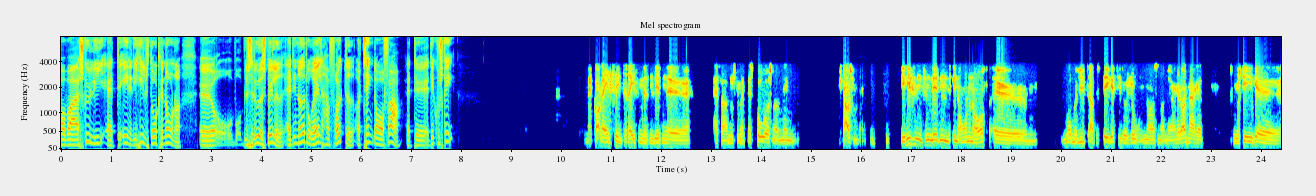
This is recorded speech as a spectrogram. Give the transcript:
og var skyld i, at en af de helt store kanoner øh, blev sat ud af spillet. Er det noget, du reelt har frygtet og tænkt over før, at, øh, at det kunne ske? Man går da altid ind til racen med sådan lidt en, øh, altså nu skal man passe på og sådan noget, men også, det er hele tiden sådan lidt en, en on and off, øh, hvor man lige tager bestik af situationen og sådan noget, men jeg kan godt mærke, at skal måske ikke øh,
